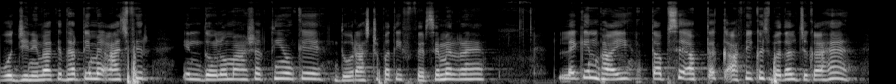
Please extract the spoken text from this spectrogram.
वो जिनेवा की धरती में आज फिर इन दोनों महाशक्तियों के दो राष्ट्रपति फिर से मिल रहे हैं। लेकिन भाई, तब से अब तक काफ़ी कुछ बदल चुका है।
